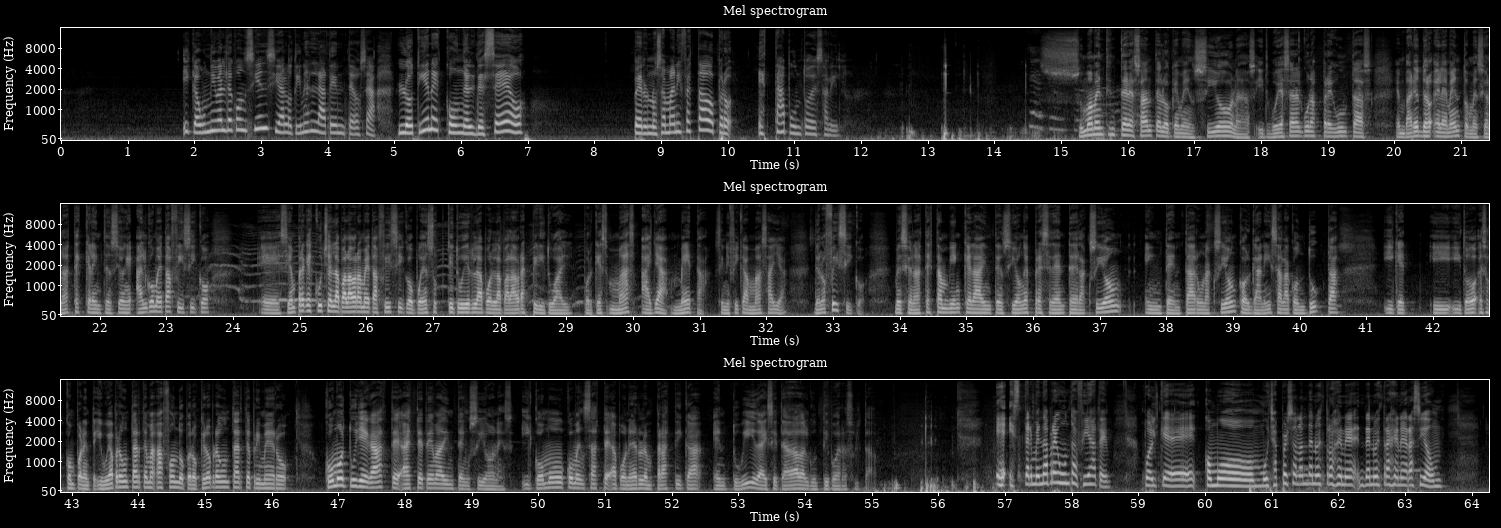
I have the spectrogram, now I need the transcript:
Y que a un nivel de conciencia lo tienes latente, o sea, lo tienes con el deseo, pero no se ha manifestado, pero está a punto de salir. Sumamente interesante lo que mencionas y voy a hacer algunas preguntas en varios de los elementos. Mencionaste que la intención es algo metafísico. Eh, siempre que escuchen la palabra metafísico pueden sustituirla por la palabra espiritual porque es más allá. Meta significa más allá de lo físico. Mencionaste también que la intención es precedente de la acción, intentar una acción que organiza la conducta y que y, todos esos componentes. Y voy a preguntarte más a fondo, pero quiero preguntarte primero, ¿cómo tú llegaste a este tema de intenciones? ¿Y cómo comenzaste a ponerlo en práctica en tu vida y si te ha dado algún tipo de resultado? Eh, es tremenda pregunta, fíjate, porque como muchas personas de, nuestro de nuestra generación,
